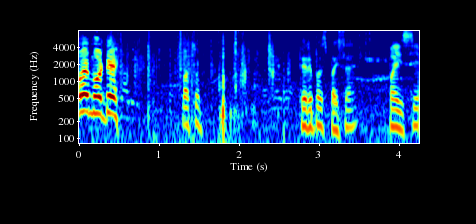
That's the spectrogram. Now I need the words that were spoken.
ओए मोटे। बात सुन। तेरे पास पैसा है? पैसे?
